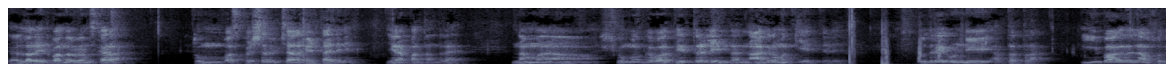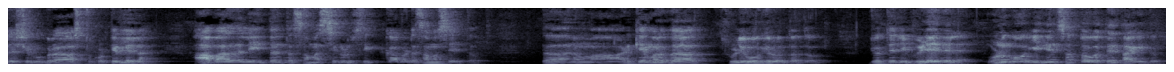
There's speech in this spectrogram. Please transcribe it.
ಎಲ್ಲ ರೈತ ಬಾಂಧವರು ನಮಸ್ಕಾರ. ತುಂಬ ಸ್ಪೆಷಲ್ ವಿಚಾರ ಹೇಳ್ತಾ ಇದ್ದೀನಿ. ಏನಪ್ಪ ಅಂತಂದರೆ, ನಮ್ಮ ಶಿವಮೊಗ್ಗ ತೀರ್ಥಹಳ್ಳಿಯಿಂದ ನಾಗರಮಕ್ಕಿ ಅಂತೇಳಿ ಕುದುರೆಗುಂಡಿ ಹತ್ತತ್ರ, ಈ ಭಾಗದಲ್ಲಿ ನಾವು ಸ್ವದೇಶಿ ಗೊಬ್ಬರ ಅಷ್ಟು ಕೊಟ್ಟಿರಲಿಲ್ಲ. ಆ ಭಾಗದಲ್ಲಿ ಇದ್ದಂಥ ಸಮಸ್ಯೆಗಳು ಸಿಕ್ಕಾಪಟ್ಟೆ ಸಮಸ್ಯೆ ಇತ್ತು. ನಮ್ಮ ಅಡಿಕೆ ಮರದ ಸುಳಿ ಹೋಗಿರುವಂಥದ್ದು ಜೊತೆಯಲ್ಲಿ ವಿಳೆದೆಲೆ ಒಣಗೋಗಿ ಇನ್ನೇನು ಸತ್ತೋಗುತ್ತೆ ಅಂತ ಆಗಿದ್ದು,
